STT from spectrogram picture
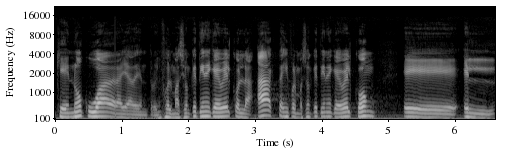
que no cuadra allá adentro información que tiene que ver con las actas información que tiene que ver con eh, el,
